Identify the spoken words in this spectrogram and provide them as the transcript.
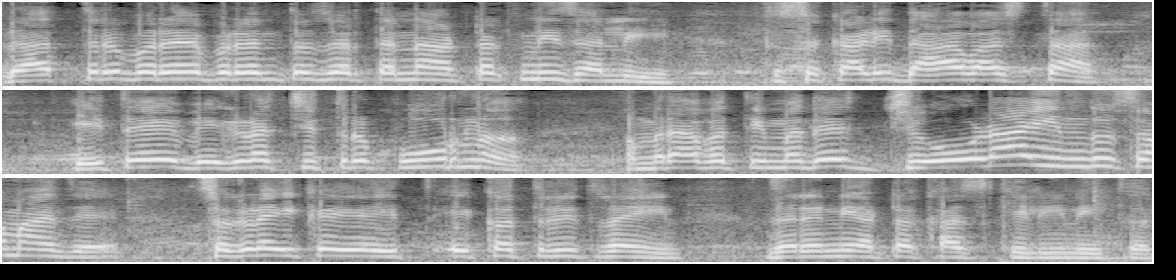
रात्रभरेपर्यंत जर त्यांना अटक नाही झाली तर सकाळी दहा वाजता इथे वेगळं चित्र पूर्ण अमरावतीमध्ये जेवढा हिंदू समाज आहे सगळं एक एकत्रित राहील जर यांनी अटक आज केली नाही तर.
